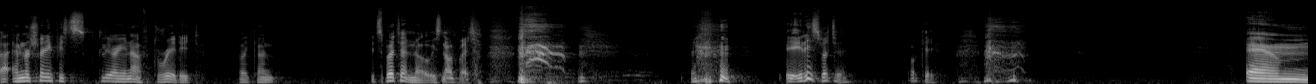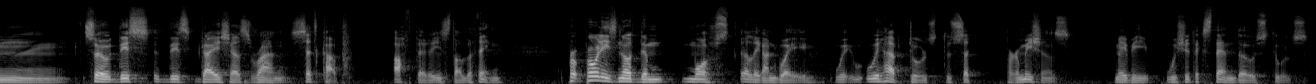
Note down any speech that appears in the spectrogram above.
I'm not sure if it's clear enough to read it. I can. It's better? No, it's not better. it is better. Okay. um, so this this guy just ran setcap after he installed the thing. Pro probably it's not the most elegant way. We we have tools to set permissions. Maybe we should extend those tools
